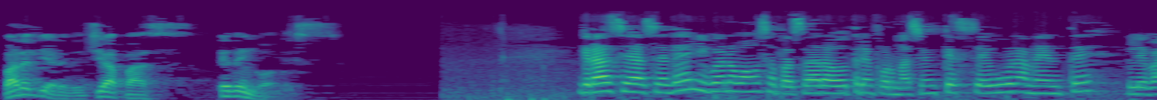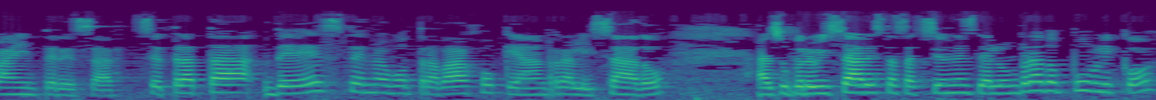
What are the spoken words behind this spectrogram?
Para el diario de Chiapas, Eden Gómez. Gracias, Eden. Y bueno, vamos a pasar a otra información que seguramente le va a interesar. Se trata de este nuevo trabajo que han realizado al supervisar estas acciones de alumbrado público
